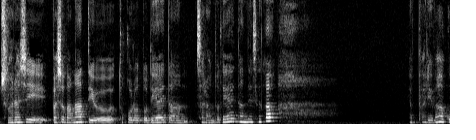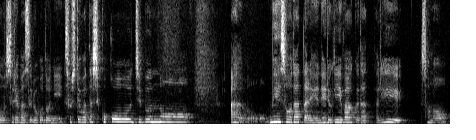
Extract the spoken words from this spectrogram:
素晴らしい場所だなっていうところと出会えたサロンと出会えたんですがやっぱりワークをすればするほどにそして私ここを自分のあの瞑想だったりエネルギーワークだったりその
